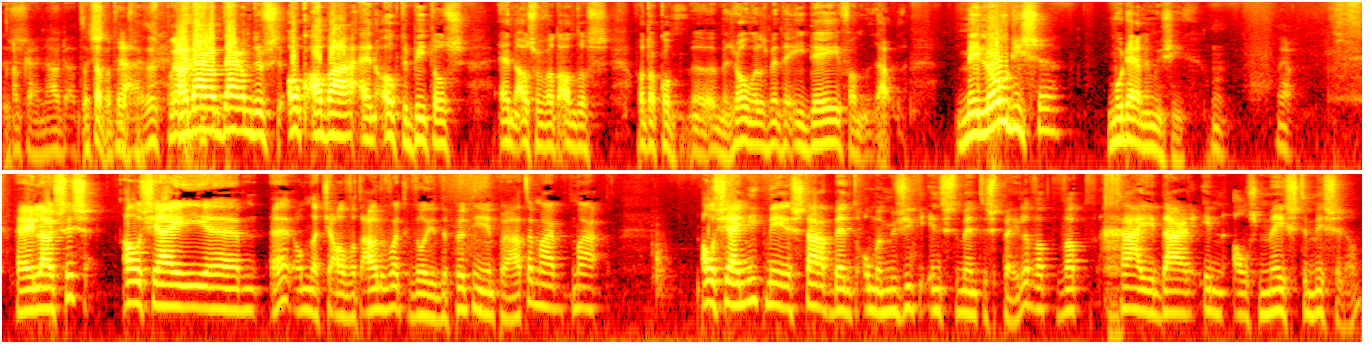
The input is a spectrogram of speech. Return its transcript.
Dus Oké, nou dat is, dat betreft. ja, dat is maar daarom, daarom dus ook ABBA en ook de Beatles. En als we wat anders... Want dan komt eh, mijn zoon wel eens met een idee van... Nou, melodische, moderne muziek. hey, luister eens. Als jij, ehm, hè, omdat je al wat ouder wordt, ik wil je de put niet inpraten, maar, maar als jij niet meer in staat bent om een muziekinstrument te spelen, wat, wat ga je daarin als meeste missen dan?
